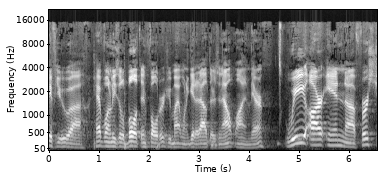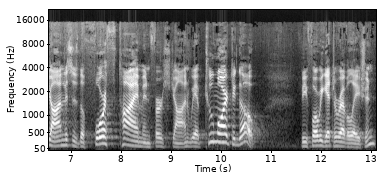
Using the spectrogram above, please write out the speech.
If you uh, have one of these little bulletin folders, you might want to get it out. There's an outline there. We are in uh, 1 John. This is the fourth time in 1 John. We have two more to go before we get to Revelation.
